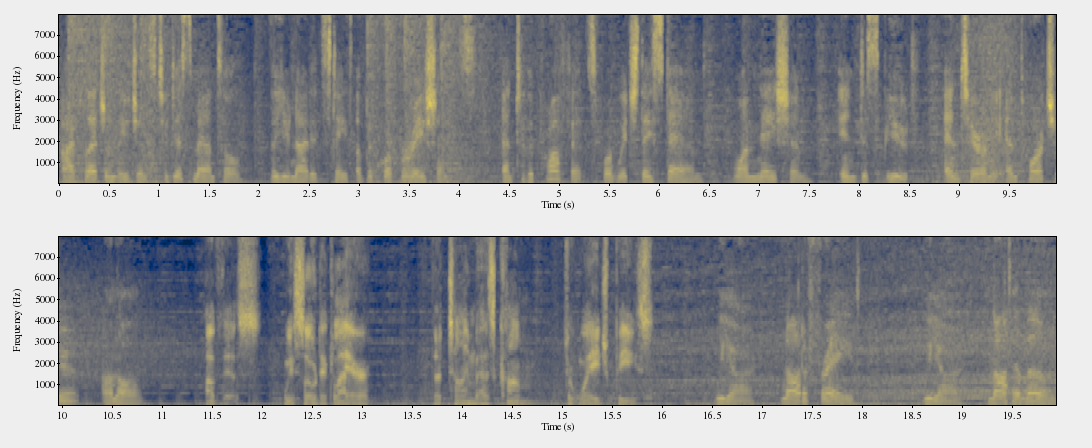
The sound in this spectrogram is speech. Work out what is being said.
I pledge allegiance to dismantle the United States of the corporations and to the profits for which they stand, one nation, in dispute, and tyranny and torture, on all. Of this, we so declare, the time has come to wage peace. We are not afraid. We are not alone.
